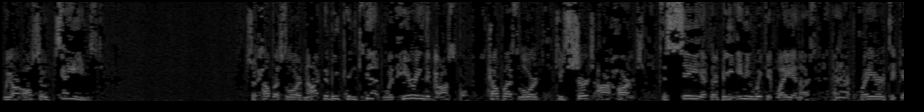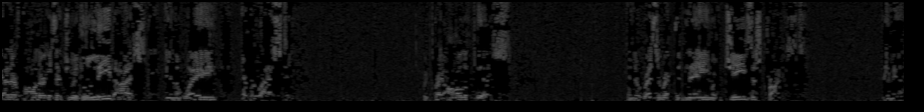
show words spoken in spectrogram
we are also changed. So help us, Lord, not to be content with hearing the gospel. Help us, Lord, to search our hearts to see if there be any wicked way in us. And our prayer together, Father, is that you would lead us in the way everlasting. We pray all of this in the resurrected name of Jesus Christ. Amen.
